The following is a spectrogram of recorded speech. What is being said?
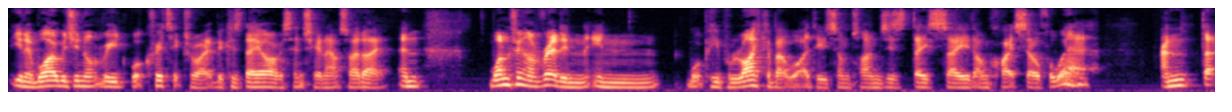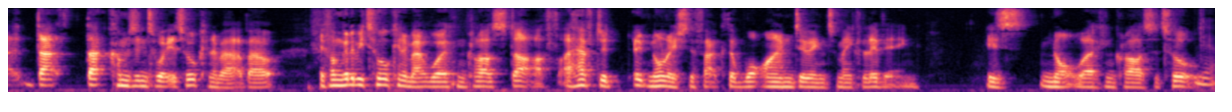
you know, why would you not read what critics write? Because they are essentially an outside eye. And one thing I've read in in what people like about what I do sometimes is they say that I'm quite self aware, mm. and that that that comes into what you're talking about about if I'm going to be talking about working class stuff, I have to acknowledge the fact that what I'm doing to make a living is not working class at all. Yeah.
